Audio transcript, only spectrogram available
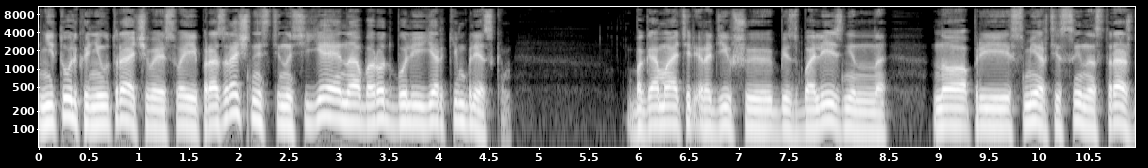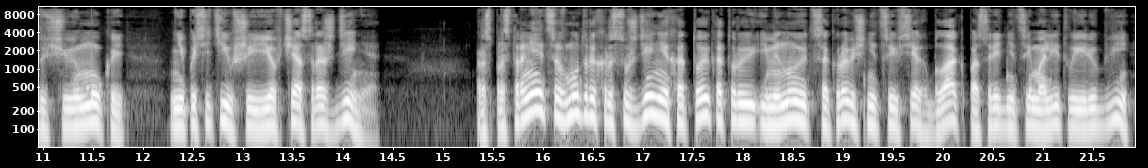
не только не утрачивая своей прозрачности, но сияя, наоборот, более ярким блеском. Богоматерь, родившую безболезненно, но при смерти сына, страждущую мукой, не посетившей ее в час рождения, распространяется в мудрых рассуждениях о той, которую именуют сокровищницей всех благ, посредницей молитвы и любви.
